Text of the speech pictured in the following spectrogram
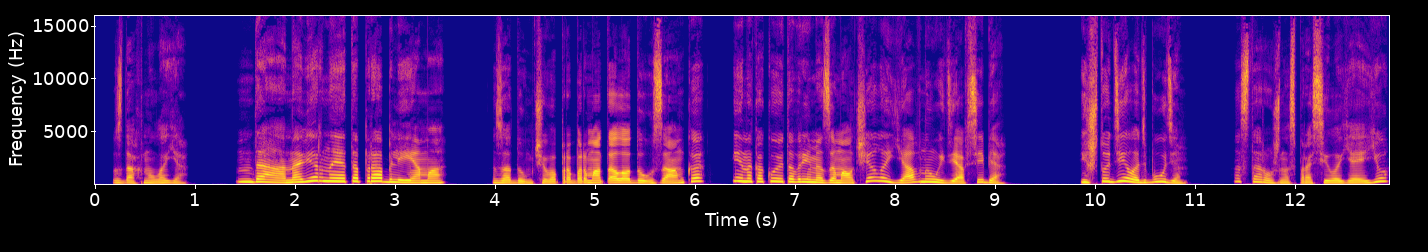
— вздохнула я. «Да, наверное, это проблема», — задумчиво пробормотала дух замка и на какое-то время замолчала, явно уйдя в себя. «И что делать будем?» — осторожно спросила я ее.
